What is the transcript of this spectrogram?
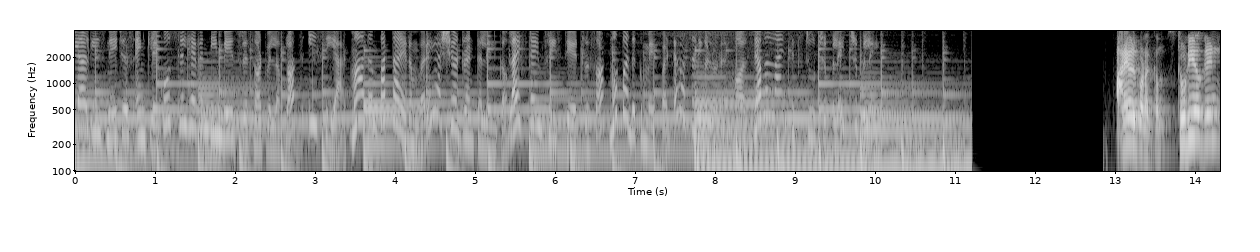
Realities natures enclave coastal heaven theme based resort villa plots ECR மாதம் பத்தாயிரம் வரை assured rental income lifetime free stay resort முப்பதுக்கும் மேற்பட்ட வசதிகளுடன் call double nine six two triple eight triple eight அனைவருக்கும் வணக்கம் ஸ்டுடியோ கிரீன்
